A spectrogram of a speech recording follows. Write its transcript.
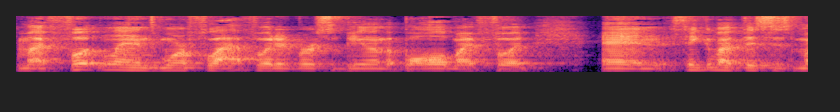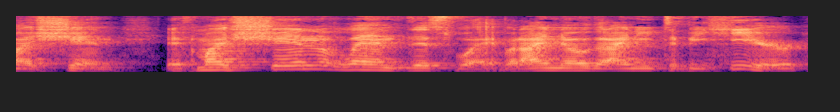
my foot lands more flat footed versus being on the ball of my foot. And think about this as my shin. If my shin lands this way, but I know that I need to be here,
